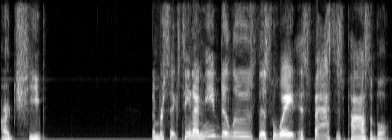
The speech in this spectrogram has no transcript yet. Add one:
are cheap. Number 16, I need to lose this weight as fast as possible.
